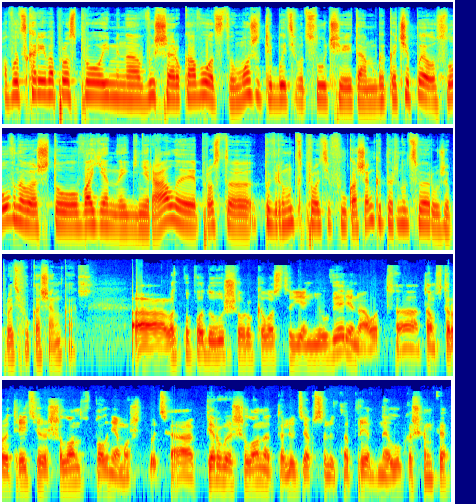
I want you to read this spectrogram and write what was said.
А вот скорее вопрос про именно высшее руководство. Может ли быть вот случай там ГКЧП условного, что военные генералы просто повернутся против Лукашенко, повернут свое оружие против Лукашенко? А, вот по поводу высшего руководства я не уверен, а вот а, там второй, третий эшелон вполне может быть. А первый эшелон — это люди абсолютно преданные Лукашенко.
